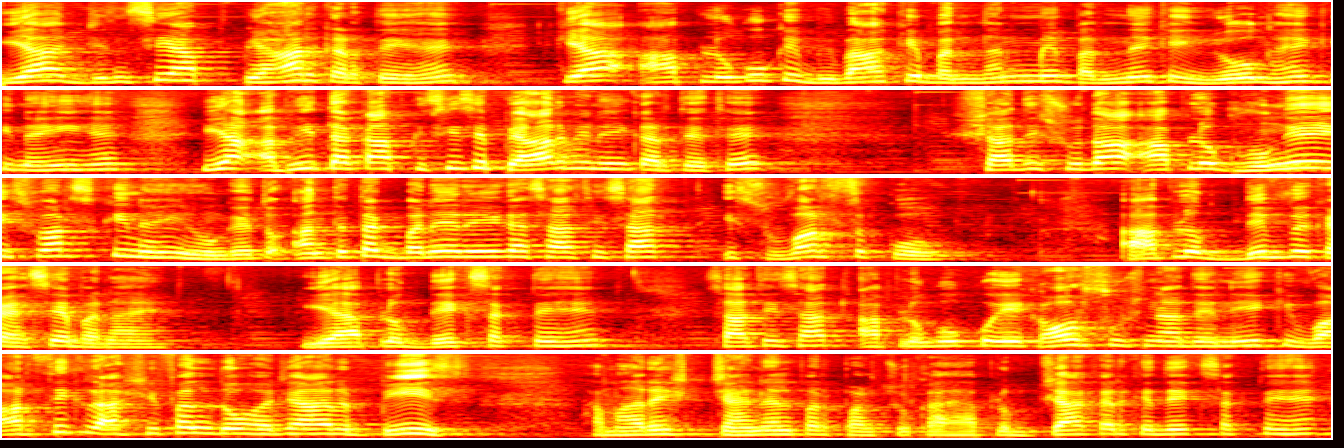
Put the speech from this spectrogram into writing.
या जिनसे आप प्यार करते हैं, क्या आप लोगों के विवाह के बंधन में बंधने के योग हैं कि नहीं है? या अभी तक आप किसी से प्यार भी नहीं करते थे शादीशुदा आप लोग होंगे इस वर्ष की नहीं होंगे? तो अंत तक बने रहेगा साथ ही साथ इस वर्ष को आप लोग दिव्य कैसे बनाएँ, ये आप लोग देख सकते हैं। साथ ही साथ आप लोगों को एक और सूचना देनी है कि वार्षिक राशिफल 2020 हमारे इस चैनल पर पड़ चुका है। आप लोग जा करके देख सकते हैं।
